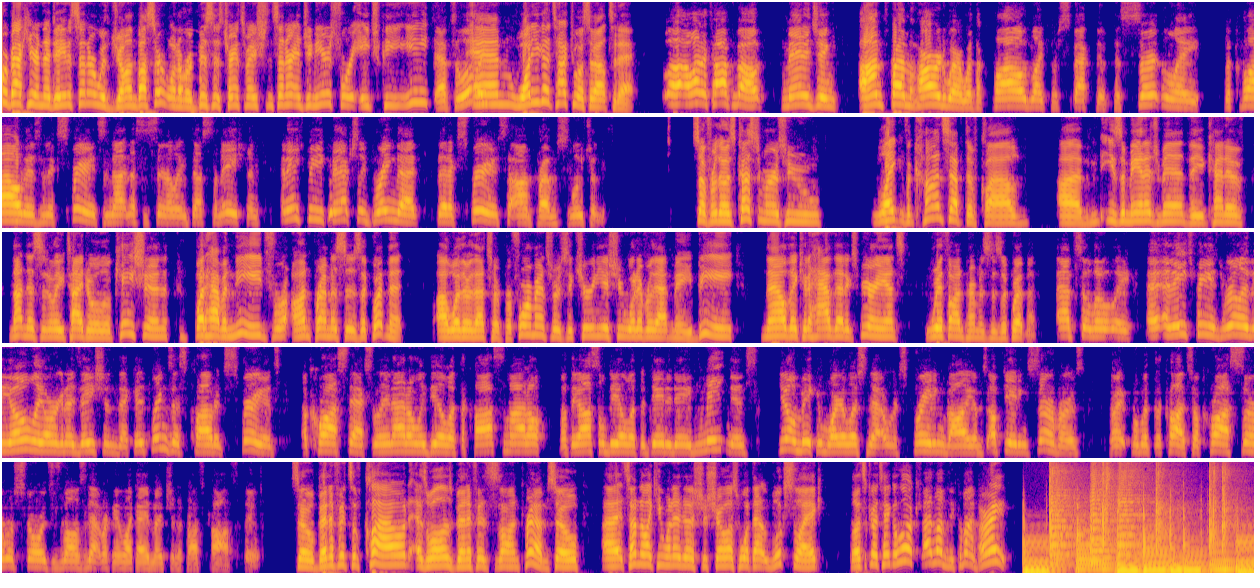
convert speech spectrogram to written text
we're back here in the data center with Jon Busshart, one of our business transformation center engineers for HPE. Absolutely. And what are you going to talk to us about today? Well, I want to talk about managing on-prem hardware with a cloud-like perspective, because certainly the cloud is an experience and not necessarily a destination. And HPE can actually bring that that experience to on-prem solutions. So for those customers who like the concept of cloud, uh, ease of management, the kind of not necessarily tied to a location, but have a need for on-premises equipment, uh, whether that's a performance or a security issue, whatever that may be. Now they can have that experience with on-premises equipment. Absolutely. And, and HP is really the only organization that can, brings this cloud experience across stacks. So they not only deal with the cost model, but they also deal with the day-to-day maintenance, you know, making wireless networks, creating volumes, updating servers, right, from with the cloud. So across server storage as well as networking, like I had mentioned, across costs too. So benefits of cloud as well as benefits on-prem. So uh, it sounded like you wanted to show us what that looks like. Let's go take a look. I'd love to. Come on. All right.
